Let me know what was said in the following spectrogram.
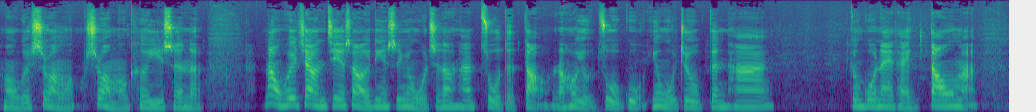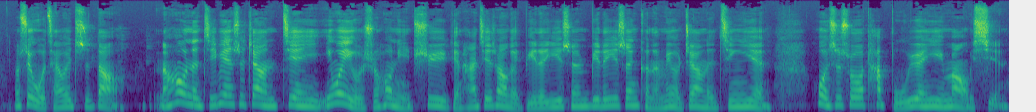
某个视网膜视网膜科医生了。那我会这样介绍，一定是因为我知道他做得到，然后有做过，因为我就跟他跟过那一台刀嘛，那所以我才会知道。然后呢，即便是这样建议，因为有时候你去给他介绍给别的医生，别的医生可能没有这样的经验，或者是说他不愿意冒险。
